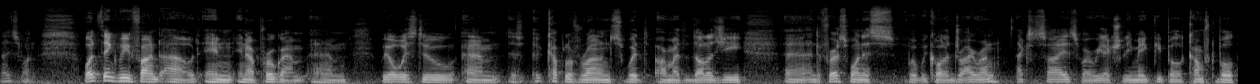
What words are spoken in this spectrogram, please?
Nice one. One thing we found out in, in our program, um, we always do um, a couple of rounds with our methodology. Uh, and the first one is what we call a dry run exercise, where we actually make people comfortable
